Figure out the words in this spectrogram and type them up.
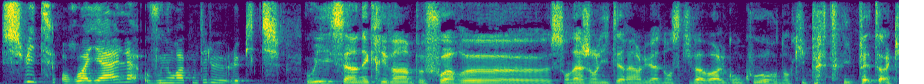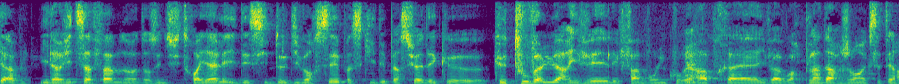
Suite Royale. Vous nous racontez le, pitch Oui, c'est un écrivain un peu foireux. euh, son agent littéraire lui annonce qu'il va avoir le Goncourt, donc il pète, il pète un câble. Il invite sa femme dans, une suite royale et il décide de divorcer parce qu'il est persuadé que que tout va lui arriver, les femmes vont lui courir après, il va avoir plein d'argent, etc.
